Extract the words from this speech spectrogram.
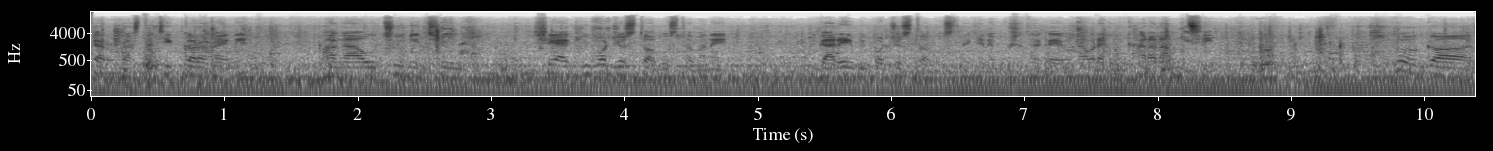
কারণ রাস্তা ঠিক করা হয়নি, ভাঙা, উঁচু, নিচু, সে এক বিপর্যস্ত অবস্থা মানে গাড়ির বিপর্যস্ত অবস্থা, এখানে বসে থাকা এবং আমরা এখন খাড়া নামছি Oh God.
